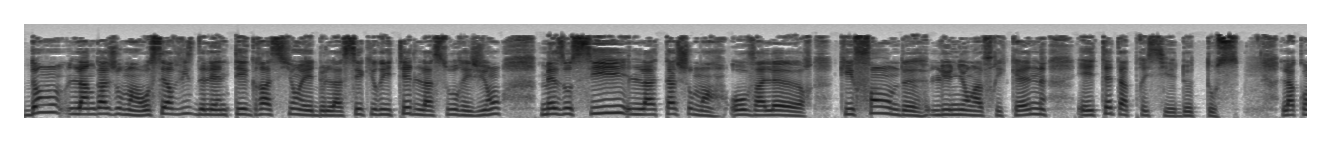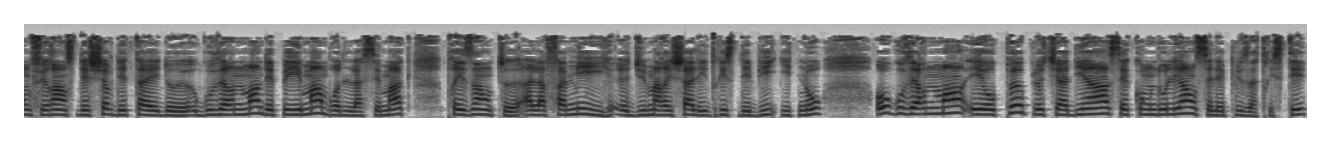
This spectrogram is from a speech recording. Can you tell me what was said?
dont l'engagement au service de l'intégration et de la sécurité de la sous-région, mais aussi l'attachement aux valeurs qui fondent l'Union africaine était apprécié de tous. La conférence des chefs d'État et de gouvernement des pays membres de la CEMAC présente à la famille du maréchal Idriss Déby Itno, au gouvernement et au peuple tchadien ses condoléances les plus attristées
